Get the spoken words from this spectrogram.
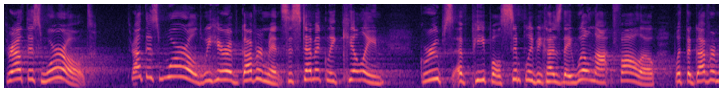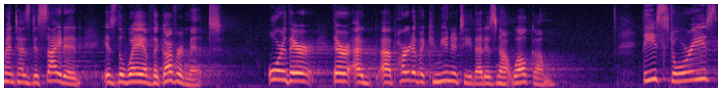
Throughout this world, throughout this world, we hear of government systemically killing groups of people simply because they will not follow what the government has decided is the way of the government or they're, they're a, a part of a community that is not welcome. These stories,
